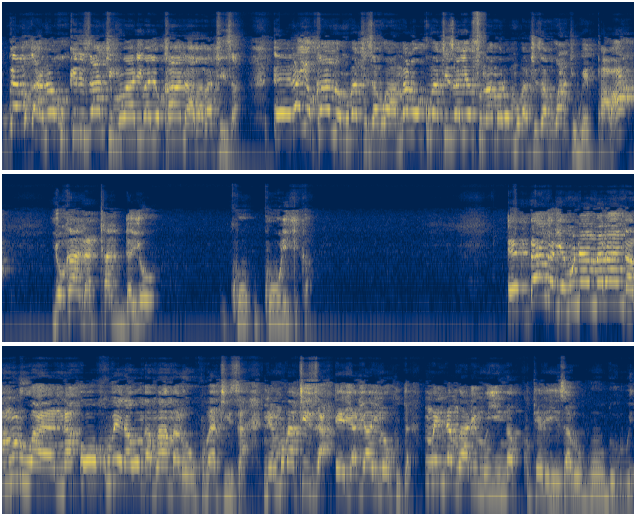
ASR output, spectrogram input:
gwe mugaana okukkiriza nti mwali ba yokaana ababatiza. Era yokaana omubatiza bw'amala okubatiza yesu n'amala omubatiza bwati bwe pawa yokaana taddayo kuwulikika. ku ebbanga lye munaamalanga mulwana okubeerawo nga mwamala okubatiza ne mubatiza eyali alina okujja. Mwenna mwali muyina kutereeza luguudo lwe.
